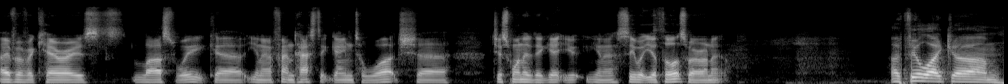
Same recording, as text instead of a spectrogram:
over Vaqueros last week. Uh, you know, a fantastic game to watch. Uh, just wanted to get you, you know, see what your thoughts were on it. I feel like um,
